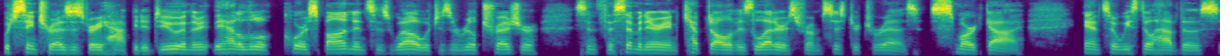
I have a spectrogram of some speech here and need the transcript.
which St. Therese is very happy to do. And they, they had a little correspondence as well, which is a real treasure since the seminarian kept all of his letters from Sister Therese. Smart guy and so we still have those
